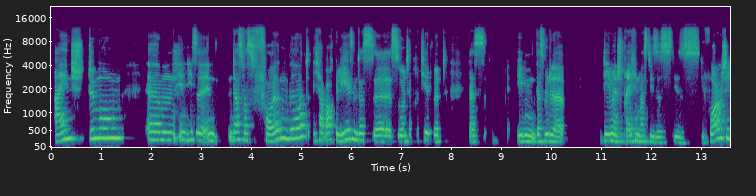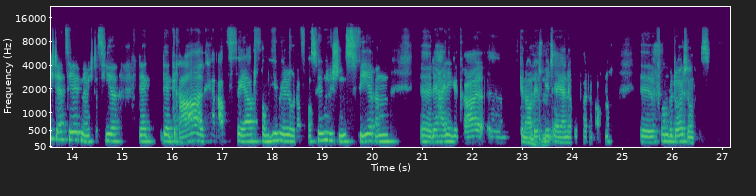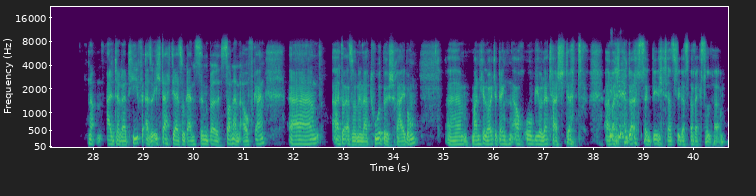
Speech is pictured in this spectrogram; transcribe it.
Einstimmung ähm, in diese, in das, was folgen wird. Ich habe auch gelesen, dass äh, es so interpretiert wird, dass eben, das würde dementsprechend, was dieses, dieses, die Vorgeschichte erzählt, nämlich dass hier der, der Gral herabfährt vom Himmel oder aus himmlischen Sphären, äh, der heilige Gral, äh, genau, der mhm. später ja in Europa dann auch noch äh, von Bedeutung ist. Alternativ, also ich dachte ja so ganz simpel Sonnenaufgang, äh, also, also eine Naturbeschreibung. Ähm, manche Leute denken auch, oh, Violetta stirbt, aber das sind die, die das wieder verwechselt haben.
